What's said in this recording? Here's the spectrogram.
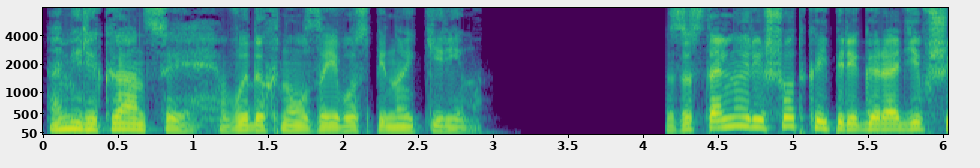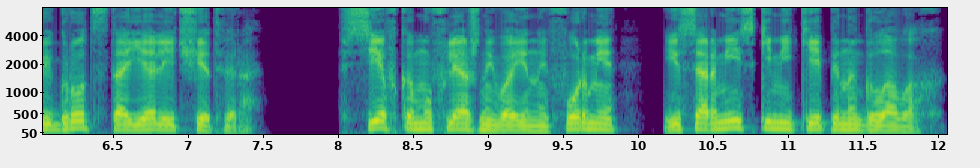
«Американцы!» — выдохнул за его спиной Кирим. За стальной решеткой, перегородившей грот, стояли четверо. Все в камуфляжной военной форме и с армейскими кепи на головах.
